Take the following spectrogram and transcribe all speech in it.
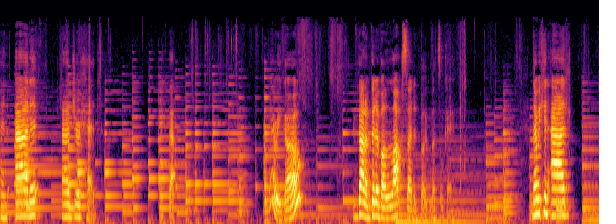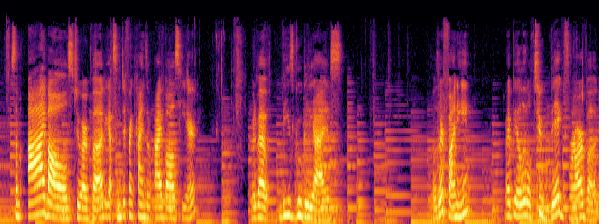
and add it, add your head. Like that. There we go. We've got a bit of a lopsided bug, that's okay. Now we can add some eyeballs to our bug. We got some different kinds of eyeballs here. What about these googly eyes? Those are funny. Might be a little too big for our bug.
